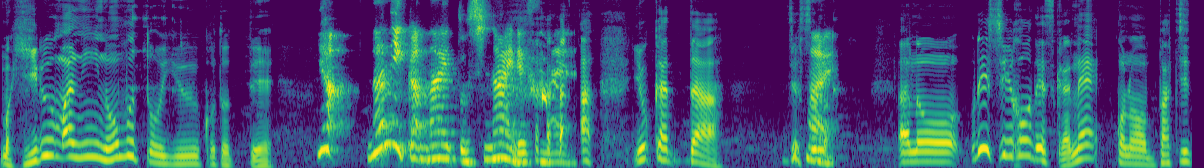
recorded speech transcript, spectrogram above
まあ昼間に飲むということっていや、何かないとしないですね。あよかったじゃあはい。あの嬉しい方ですかね？このバチッ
